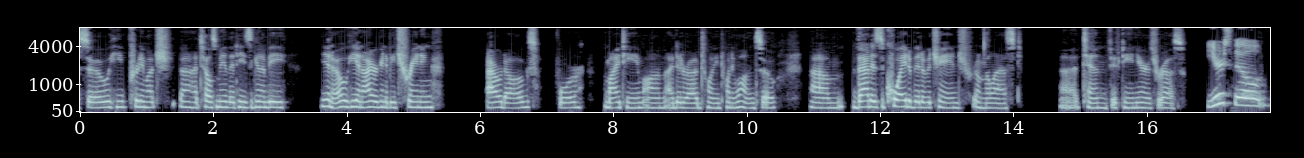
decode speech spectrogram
so he pretty much uh, tells me that he's going to be you know, he and I are going to be training our dogs for my team on Iditarod 2021. So, um, that is quite a bit of a change from the last, uh, 10, 15 years for us. You're still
